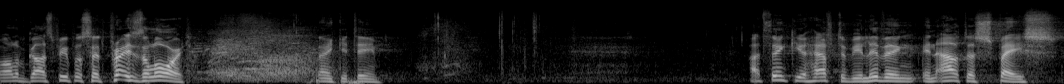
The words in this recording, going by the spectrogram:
All of God's people said, Praise the Lord. Thank you, team. I think you have to be living in outer space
